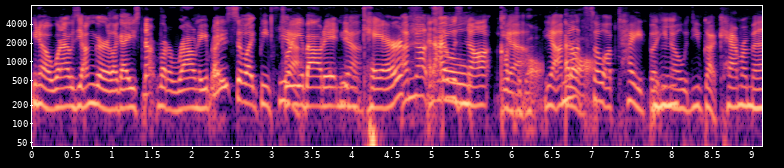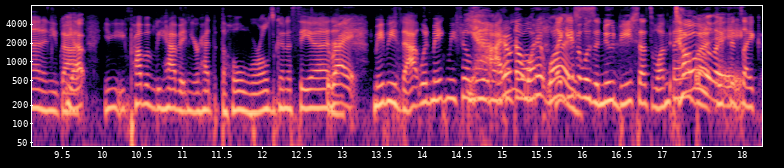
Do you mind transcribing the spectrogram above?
you know, when I was younger, like I used to not run around it, but I used to like be free Yeah. about it and Yeah. didn't care. I'm not. and so, I was not yeah. comfortable. Yeah, I'm not all. Mm-hmm. so uptight, but you know, you've got cameramen and you've got Yep. you, you probably have it in your head that the whole world's gonna see it. Right. Maybe that would make me feel. Yeah, I don't know what it Like if it was a nude beach, that's one thing. Totally. But if it's like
